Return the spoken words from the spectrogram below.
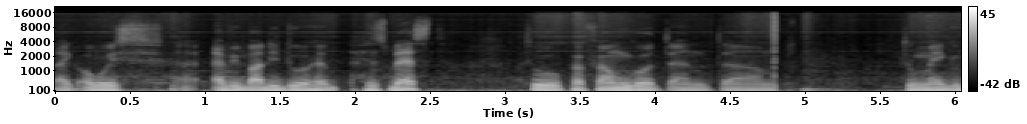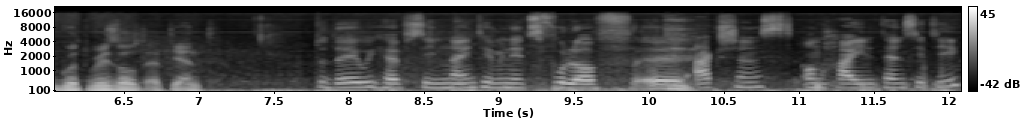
like always, uh, everybody do his best to perform good and. Um, to make a good result at the end. Today we have seen 90 minutes full of uh, actions on high intensity.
